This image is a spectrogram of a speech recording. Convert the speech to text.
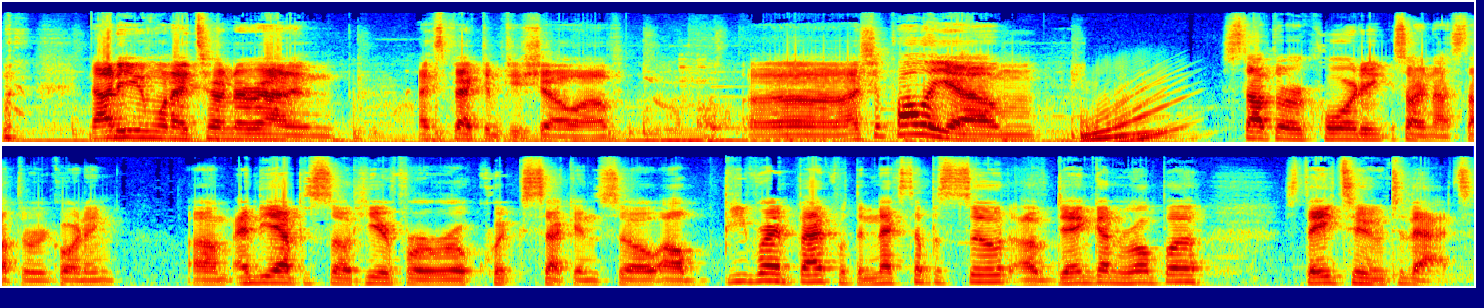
Not even when I turned around and expect him to show up. Uh, I should probably, um, stop the recording. Sorry, not stop the recording. Um, end the episode here for a real quick second. So I'll be right back with the next episode of Danganronpa. Stay tuned to that.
